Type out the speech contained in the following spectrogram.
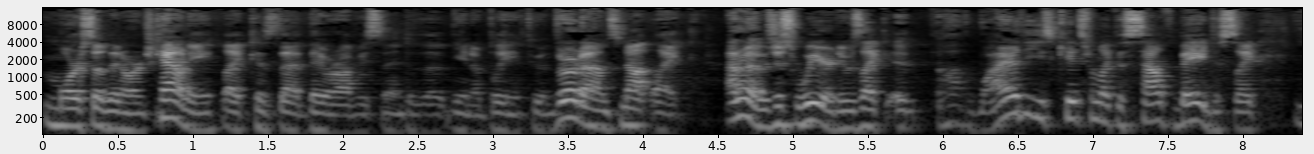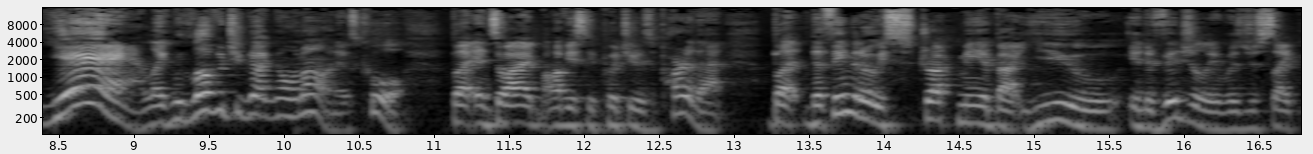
more so than Orange County, like because that they were obviously into the you know bleeding through and throwdowns, not like. I don't know. It was just weird. It was like, it, oh, why are these kids from like the South Bay just like, yeah, like we love what you got going on. It was cool. But and so I obviously put you as a part of that. But the thing that always struck me about you individually was just like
